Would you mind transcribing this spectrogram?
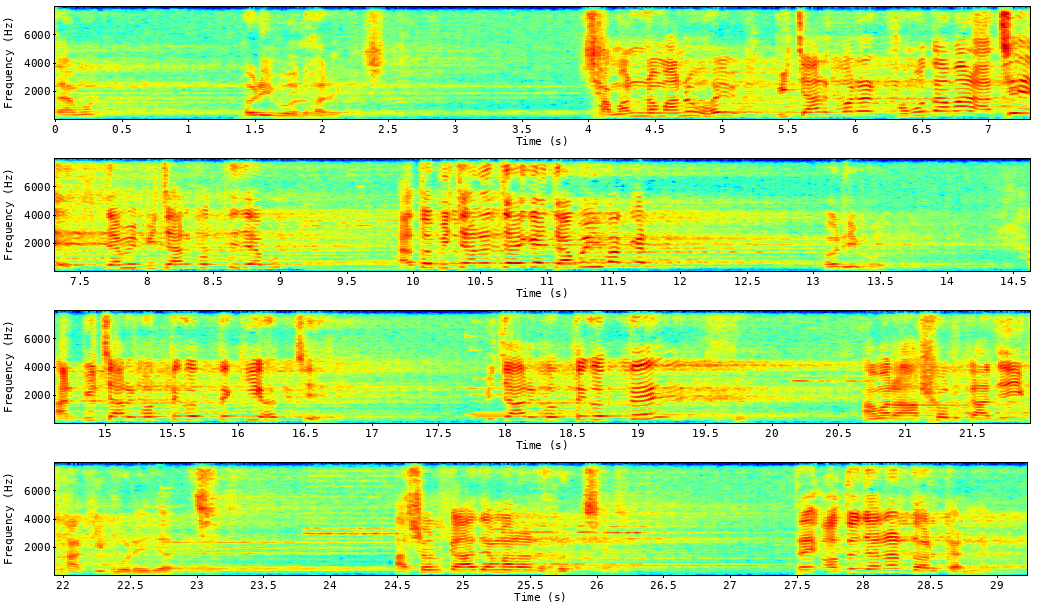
তেমন। হরি বল, হরে কৃষ্ণ। সামান্য মানব হয়ে বিচার করার ক্ষমতা আমার আছে যে আমি বিচার করতে যাব। এত বিচারের জায়গায় যাবই বা কেন? হরি বল। আর বিচার করতে করতে কি হচ্ছে? বিচার করতে করতে আমার আসল কাজেই ফাঁকি পড়ে যাচ্ছে। আসল কাজ আমার আর হচ্ছে তাই অত জানার দরকার নেই।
